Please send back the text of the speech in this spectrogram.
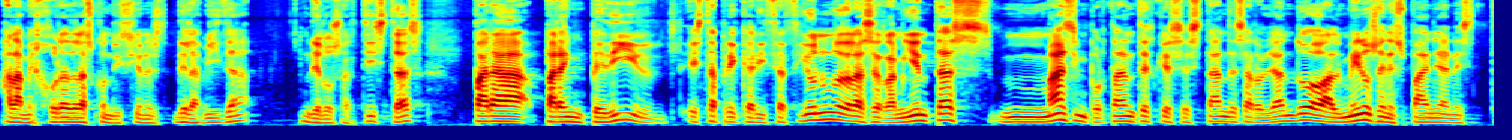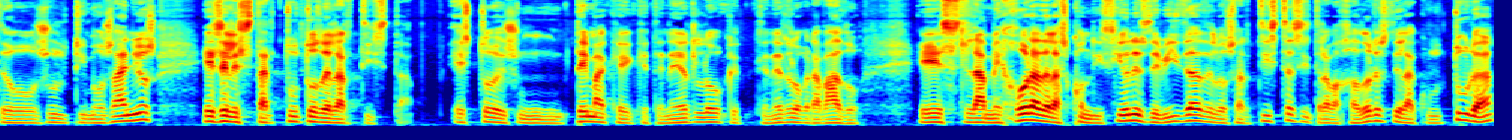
a la mejora de las condiciones de la vida de los artistas, para, para, impedir esta precarización, una de las herramientas más importantes que se están desarrollando, al menos en España en estos últimos años, es el Estatuto del Artista. Esto es un tema que hay que tenerlo, que tenerlo grabado. Es la mejora de las condiciones de vida de los artistas y trabajadores de la cultura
